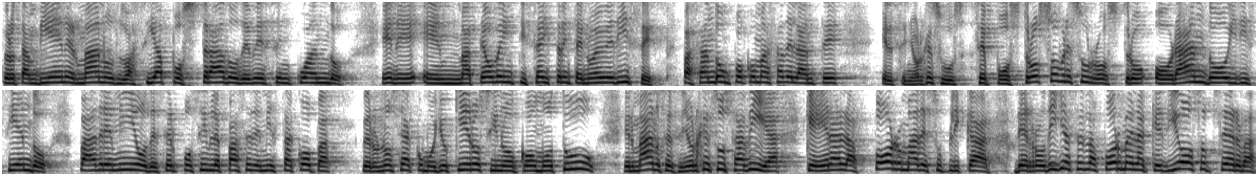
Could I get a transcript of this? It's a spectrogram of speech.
Pero también, hermanos, lo hacía postrado de vez en cuando. En, en Mateo 26, 39 dice, pasando un poco más adelante, el Señor Jesús se postró sobre su rostro orando y diciendo, Padre mío, de ser posible pase de mí esta copa, pero no sea como yo quiero, sino como tú. Hermanos, el Señor Jesús sabía que era la forma de suplicar. De rodillas es la forma en la que Dios observa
